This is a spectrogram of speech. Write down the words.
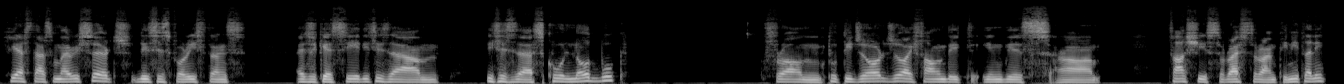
here starts my research. This is, for instance, as you can see, this is um this is a school notebook from Tutti Giorgio. I found it in this um, fascist restaurant in Italy,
